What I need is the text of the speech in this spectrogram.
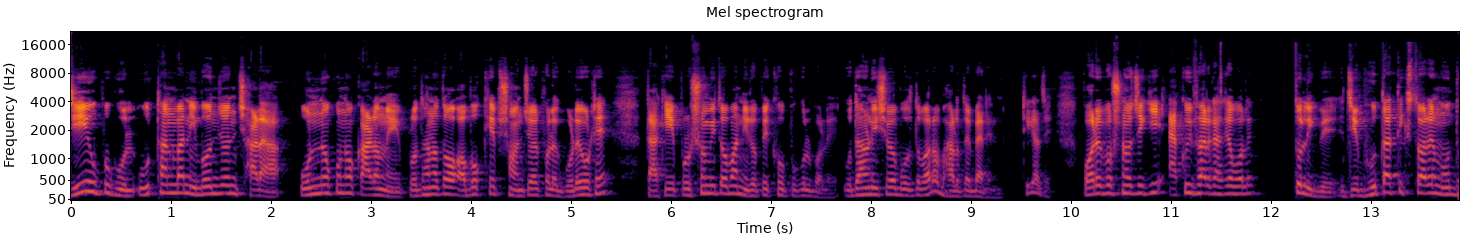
যে উপকূল উত্থান বা নিবঞ্জন ছাড়া অন্য কোনো কারণে প্রধানত অবক্ষেপ সঞ্চয়ের ফলে গড়ে ওঠে, তাকে প্রশমিত বা নিরপেক্ষ উপকূল বলে। উদাহরণ হিসেবে বলতে পারো ভারতে ব্যারেন, ঠিক আছে? পরের প্রশ্ন হচ্ছে কি? অ্যাকুইফার কাকে বলে? তো লিখবে, যে ভূতাত্ত্বিক স্তরের মধ্য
